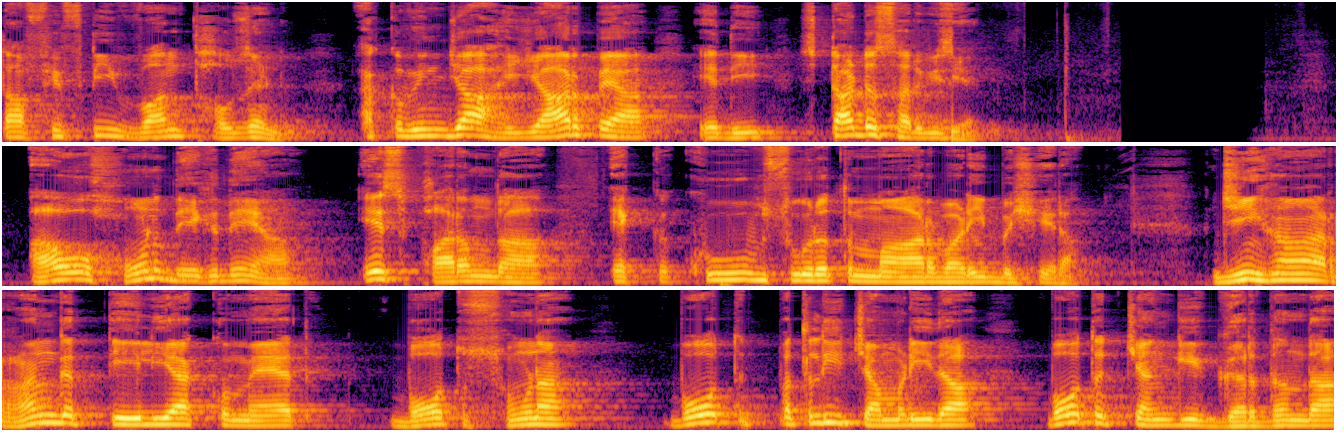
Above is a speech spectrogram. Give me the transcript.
ਤਾਂ 51000 51000 ਰੁਪਇਆ ਇਹਦੀ ਸਟੱਡ ਸਰਵਿਸ ਹੈ। ਆਓ ਹੁਣ ਦੇਖਦੇ ਹਾਂ ਇਸ ਫਾਰਮ ਦਾ ਇੱਕ ਖੂਬਸੂਰਤ ਮਾਰਵਾੜੀ ਬਸ਼ੇਰਾ ਜੀ ਹਾਂ, ਰੰਗ ਤੇਲੀਆ ਕੁਮੈਤ, ਬਹੁਤ ਸੋਹਣਾ, ਬਹੁਤ ਪਤਲੀ ਚਮੜੀ ਦਾ, ਬਹੁਤ ਚੰਗੀ ਗਰਦਨ ਦਾ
